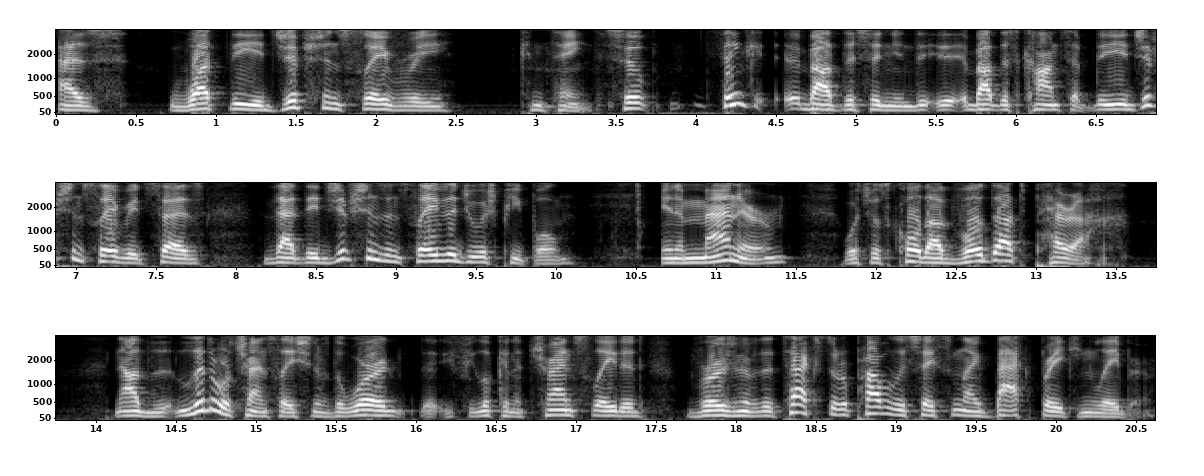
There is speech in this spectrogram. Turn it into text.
as what the Egyptian slavery contained. So think about this in, about this concept. The Egyptian slavery it says that the Egyptians enslaved the Jewish people in a manner which was called avodat perach. Now, the literal translation of the word, if you look in a translated version of the text, it will probably say something like backbreaking labor.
